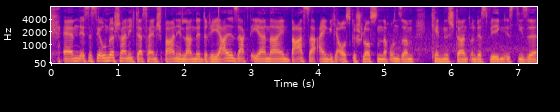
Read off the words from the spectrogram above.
ähm, es ist sehr unwahrscheinlich, dass er in Spanien landet. Real sagt eher nein, Barca eigentlich ausgeschlossen nach unserem Kenntnisstand und deswegen ist diese diese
